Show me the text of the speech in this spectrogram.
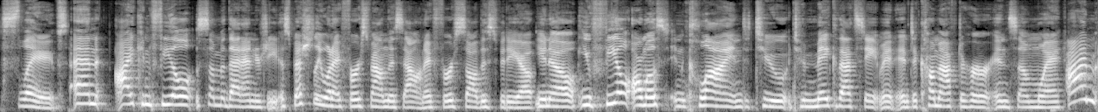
slaves. And I can feel some of that energy, especially when I first found this out and I first saw this video. You know, you feel almost inclined to to make that statement and to come after her in some way. I'm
